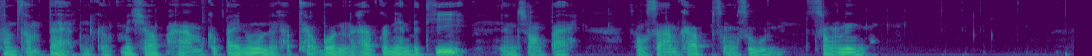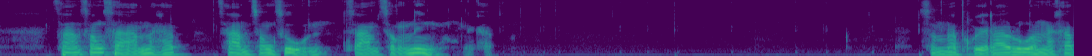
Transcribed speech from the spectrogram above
ทำสามแปดก็ไม่ชอบหามก็ไปนู่นเลยครับ แถวบนนะครับ ก็เน้นไปที่หนึ่งสองไปสองสามครับสองศูนย์สองหนึ่งสามสองสามนะครับสามสองศูนย์สามสองหนึ่งนะครับสำหรับหวยราวรวมนะครับ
